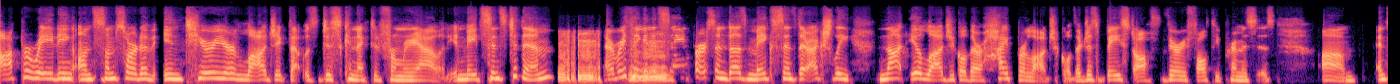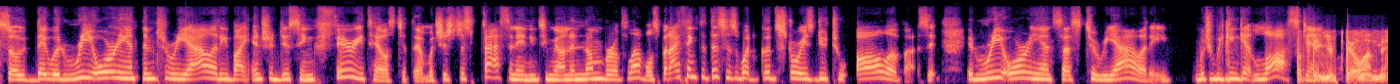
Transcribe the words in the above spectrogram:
operating on some sort of interior logic that was disconnected from reality it made sense to them Mhm. everything an Mhm. insane person does makes sense they're actually not illogical they're hyper logical they're just based off very faulty premises um, and so they would reorient them to reality by introducing fairy tales to them which is just fascinating to me on a number of levels but i think that this is what good stories do to all of us it it reorients us to reality which we can get lost Okay, in you're killing me.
